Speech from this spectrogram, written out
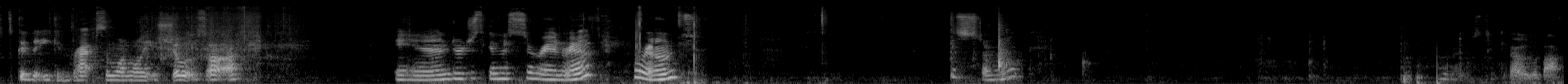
It's good that you can wrap someone while you show us off. And we're just going to saran wrap around take it out of the box.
